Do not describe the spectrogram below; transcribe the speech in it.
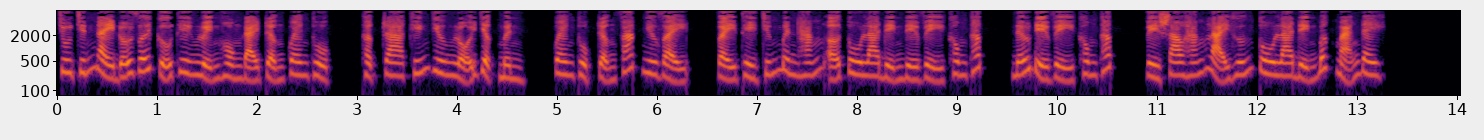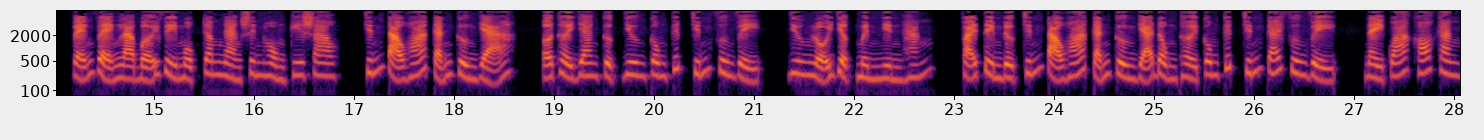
Chu chính này đối với cửu thiên luyện hồn đại trận quen thuộc, thật ra khiến dương lỗi giật mình, quen thuộc trận pháp như vậy, vậy thì chứng minh hắn ở Tu La Điện địa vị không thấp, nếu địa vị không thấp, vì sao hắn lại hướng Tu La Điện bất mãn đây? Vẹn vẹn là bởi vì 100.000 sinh hồn kia sao, chính tạo hóa cảnh cường giả, ở thời gian cực dương công kích chính phương vị, dương lỗi giật mình nhìn hắn, phải tìm được chính tạo hóa cảnh cường giả đồng thời công kích chính cái phương vị, này quá khó khăn,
